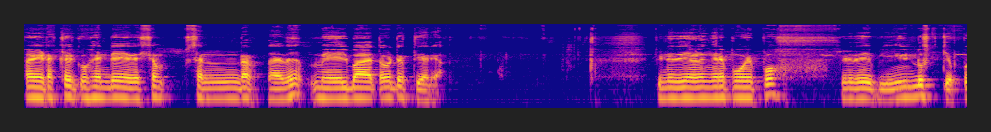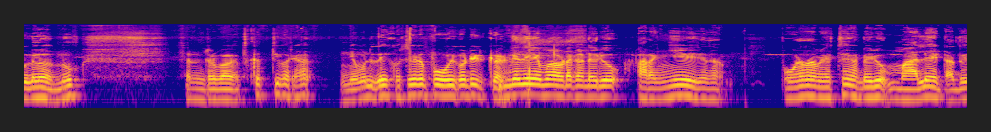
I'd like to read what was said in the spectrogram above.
അതേ ഇടക്കൽ ഗുഹന്റെ ഏകദേശം സെന്റർ അതായത് മേൽഭാഗത്തോട്ട് എത്തിയറിയാം. പിന്നെ ഇത് ഞങ്ങളിങ്ങനെ പോയപ്പോൾ പിന്നെ വീണ്ടും സ്റ്റെപ്പുകൾ വന്നു. സെൻട്രൽ ഭാഗത്തേക്ക് എത്തി പറയാം. നമ്മളിത് കുറച്ച് നേരം പോയിക്കൊണ്ടിരിക്കുക പിന്നെ നമ്മൾ അവിടെ കണ്ട ഒരു ഇറങ്ങി വരുന്ന പോണ സമയത്ത് കണ്ട ഒരു മലയായിട്ട് അത്.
